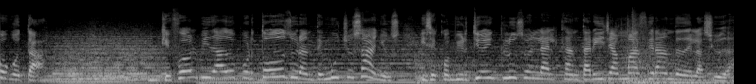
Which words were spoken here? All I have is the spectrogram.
Bogotá que fue olvidado por todos durante muchos años y se convirtió incluso en la alcantarilla más grande de la ciudad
